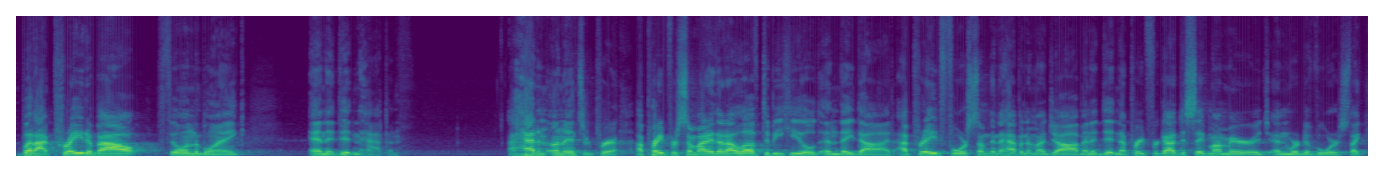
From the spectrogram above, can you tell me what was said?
but I prayed about fill in the blank, and it didn't happen. I had an unanswered prayer. I prayed for somebody that I love to be healed, and they died. I prayed for something to happen at my job, and it didn't. I prayed for God to save my marriage, and we're divorced. Like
